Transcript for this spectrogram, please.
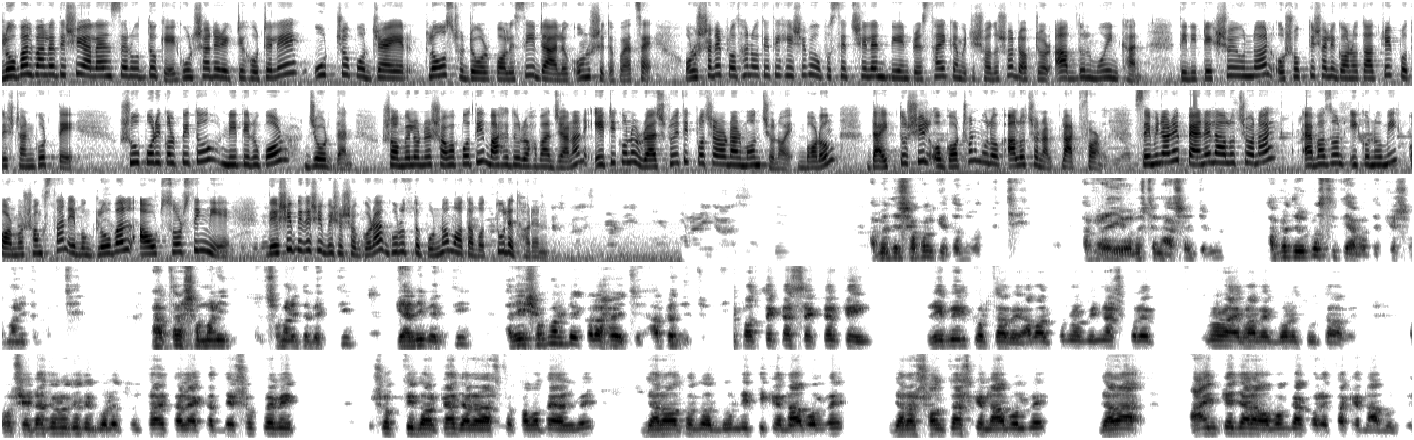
Global Bangladeshi অ্যালায়েন্সের উদ্যোগে গুলশানের একটি হোটেলে উচ্চ পর্যায়ের ক্লোজড ডোর পলিসি ডায়ালগ অনুষ্ঠিত হয়েছে। অনুষ্ঠানে প্রধান অতিথি হিসেবে উপস্থিত ছিলেন বিএনপির স্থায়ী কমিটির সদস্য ডক্টর আব্দুল মঈন খান। তিনি টেকসই উন্নয়ন ও শক্তিশালী গণতান্ত্রিক প্রতিষ্ঠান গড়তে সুপরিকল্পিত নীতির উপর জোর দেন। সম্মেলনের সভাপতি মাহিদুর রহমান জানান, এটি কোনো রাজনৈতিক প্রচারণার মঞ্চ নয়, বরং দায়িত্বশীল ও গঠনমূলক আলোচনার প্ল্যাটফর্ম। সেমিনারে প্যানেল আলোচনায় অ্যামাজন ইকোনমি, কর্মসংস্থান এবং গ্লোবাল আউটসোর্সিং নিয়ে দেশি বিদেশি বিশেষজ্ঞরা গুরুত্বপূর্ণ মতামত তুলে ধরেন। আপনাদের সকলকে ধন্যবাদ দিচ্ছি। আপনারা এই অনুষ্ঠানে আসার জন্য আপনাদের উপস্থিতি আমাদেরকে সম্মানিত করেছে। আপনারা সম্মানিত সম্মানিত ব্যক্তি, জ্ঞানী ব্যক্তি, আর এই সম্মানটাই করা হয়েছে আপনাদের জন্য। প্রত্যেকটা সেক্টরকেই রিবিল করতে হবে, আবার পুনর্বিন্যাস করে পুনরায় ভাবে গড়ে তুলতে হবে। এবং সেটার জন্য যদি গড়ে তুলতে হয়, তাহলে একটা দেশপ্রেমিক শক্তি দরকার যারা রাষ্ট্র ক্ষমতায় আসবে, যারা অন্তত দুর্নীতিকে না বলবে, যারা সন্ত্রাসকে না বলবে, যারা আইনকে যারা অবজ্ঞা করে তাকে না বলবে।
